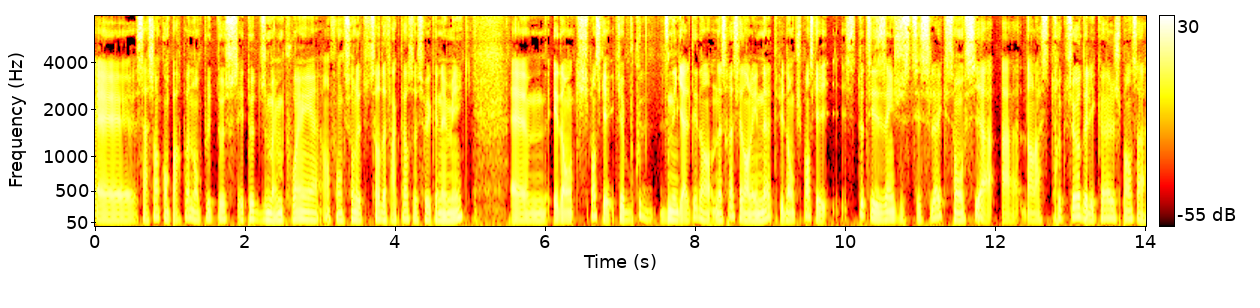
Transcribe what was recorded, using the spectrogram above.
Euh, sachant qu'on part pas non plus tous et toutes du même point en fonction de toutes sortes de facteurs socio-économiques. Euh, et donc, je pense qu'il y, a beaucoup d'inégalités, ne serait-ce que dans les notes. Puis donc, je pense que toutes ces injustices-là qui sont aussi à, à, dans la structure de l'école, je pense à,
